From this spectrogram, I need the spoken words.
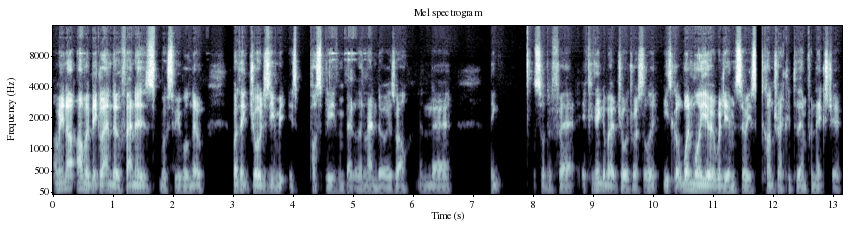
I mean, I, I'm a big Lando fan, as most of you will know, but I think George is, even, is possibly even better than Lando as well. And uh, I think, sort of, uh, if you think about George Russell, he's got one more year at Williams, so he's contracted to them for next year.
